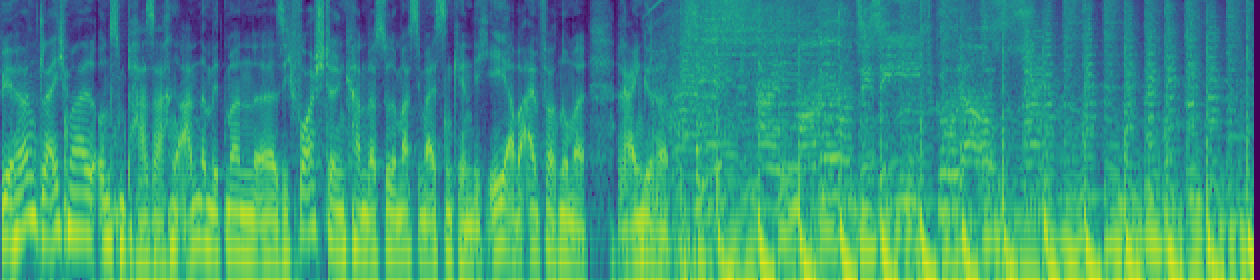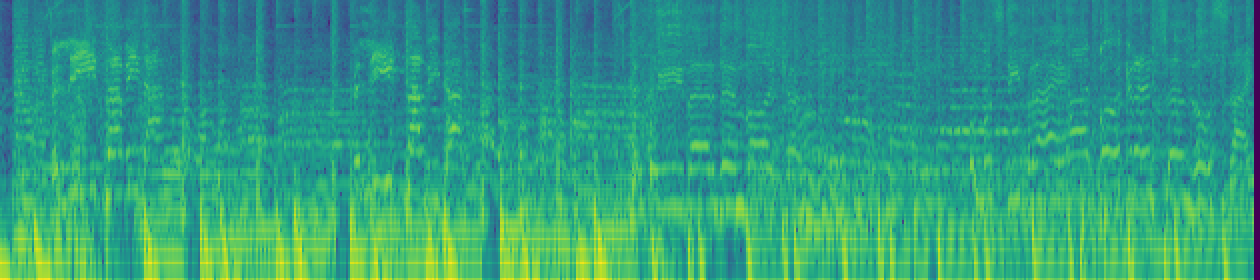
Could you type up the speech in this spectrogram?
Wir hören gleich mal uns ein paar Sachen an, damit man äh, sich vorstellen kann, was du da machst. Die meisten kennen dich eh, aber einfach nur mal reingehört. Sie ist ein Model und sie sieht gut aus. Feliz sein.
